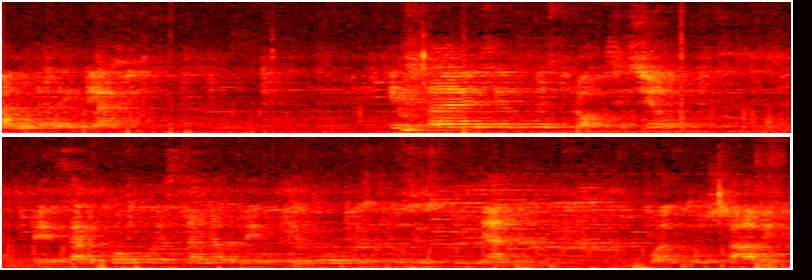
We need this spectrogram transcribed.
aula de clase. Esta debe ser nuestra obsesión, pensar cómo están aprendiendo nuestros estudiantes, cuánto saben,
